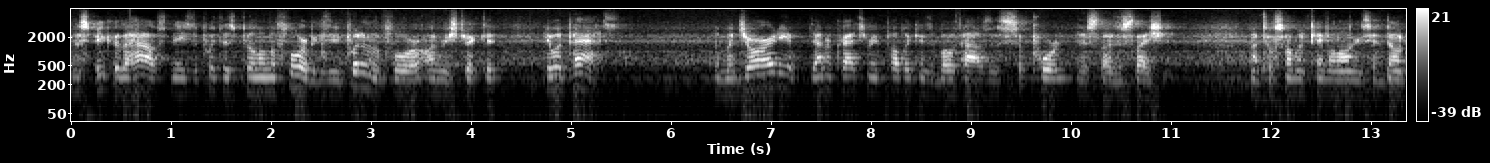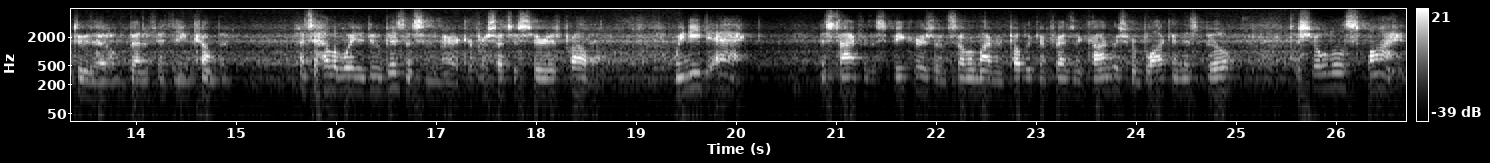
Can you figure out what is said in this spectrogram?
The Speaker of the House needs to put this bill on the floor because if he put it on the floor unrestricted, it would pass. The majority of Democrats and Republicans in both houses support this legislation until someone came along and said, don't do that, it'll benefit the incumbent. That's a hell of a way to do business in America for such a serious problem. We need to act. It's time for the speakers and some of my Republican friends in Congress who are blocking this bill to show a little spine.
